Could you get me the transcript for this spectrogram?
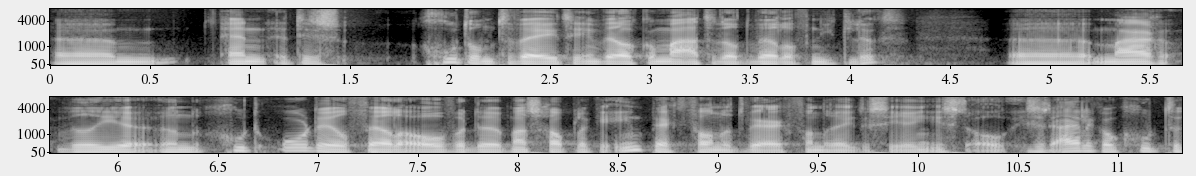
Um, en het is goed om te weten in welke mate dat wel of niet lukt. Uh, maar wil je een goed oordeel vellen over de maatschappelijke impact van het werk van de reclassering, is het, ook, is het eigenlijk ook goed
